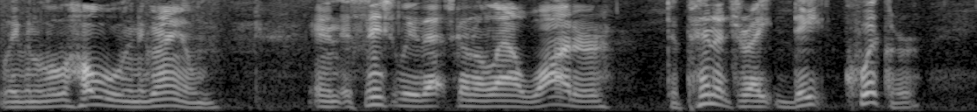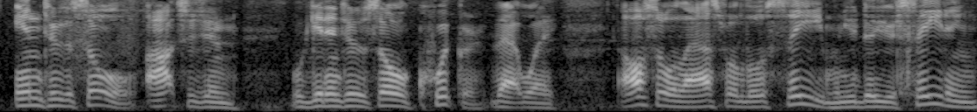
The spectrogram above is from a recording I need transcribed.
leaving a little hole in the ground. And essentially that's gonna allow water to penetrate deep quicker into the soil. Oxygen will get into the soil quicker that way. Also allows for a little seed. When you do your seeding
